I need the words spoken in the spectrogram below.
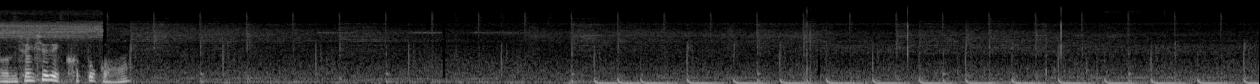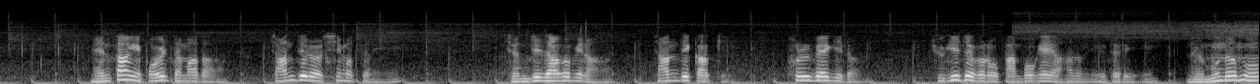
엄청 실이 컸고 맨 땅이 보일 때마다 잔디를 심었더니 전지 작업이나 잔디 깎기, 풀베기 등 주기적으로 반복해야 하는 일들이 너무너무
